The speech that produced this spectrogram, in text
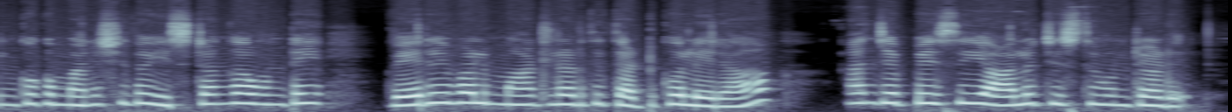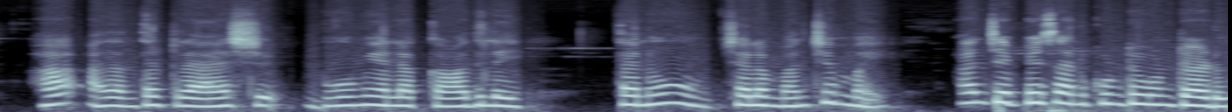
ఇంకొక మనిషితో ఇష్టంగా ఉంటే వేరే వాళ్ళు మాట్లాడితే తట్టుకోలేరా? అని చెప్పేసి ఆలోచిస్తూ ఉంటాడు. అదంతా ట్రాష్. భూమి అలా కాదులే. తను చాలా మంచి అమ్మాయి అని చెప్పేసి అనుకుంటూ ఉంటాడు.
